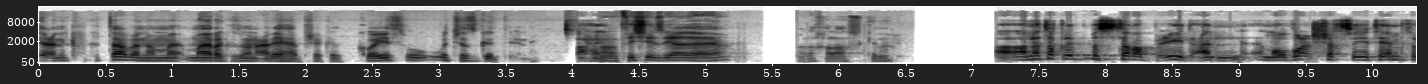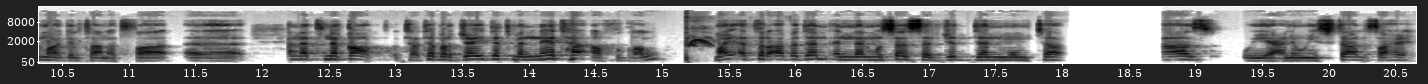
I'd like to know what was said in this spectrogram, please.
يعني ككتاب إنهم ما يركزون عليها بشكل كويس which is good يعني. صحيح. آه، في شيء زيادة يا ولا خلاص كذا؟ أنا تقريبا بس ترى بعيد عن موضوع الشخصيتين مثل ما قلت أنا. ترى آه، كانت نقاط تعتبر جيدة تمنيتها أفضل. ما يأثر ابدا إن المسلسل جدا ممتاز ويعني ويستاهل صحيح.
